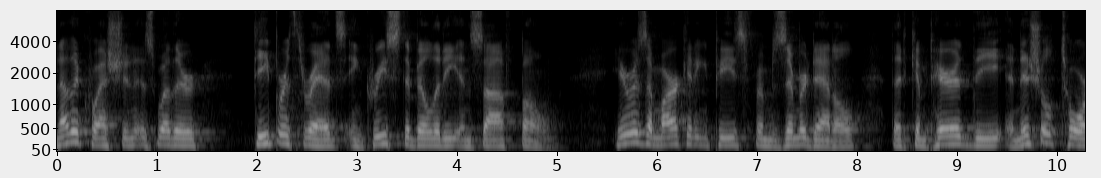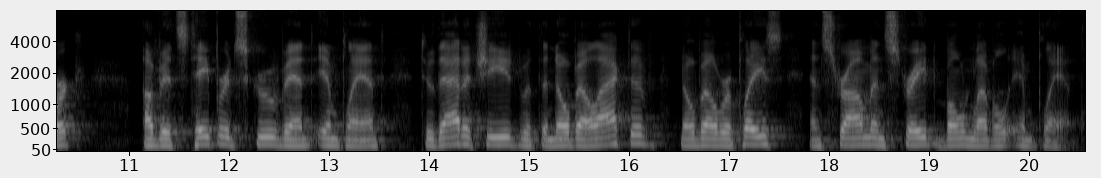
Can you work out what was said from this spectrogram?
Another question is whether deeper threads increase stability in soft bone. Here is a marketing piece from Zimmer Dental that compared the initial torque of its tapered screw vent implant to that achieved with the Nobel Active, Nobel Replace, and Straumann straight bone level implant.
